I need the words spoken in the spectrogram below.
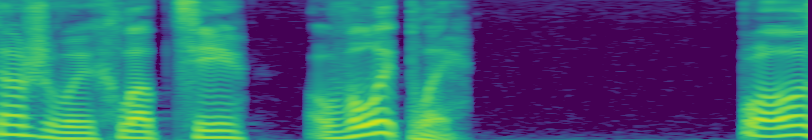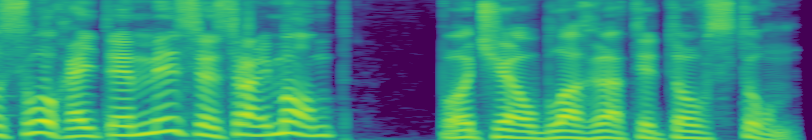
Тож ви, хлопці, влипли. Послухайте, місіс Раймонд, почав благати товстун.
